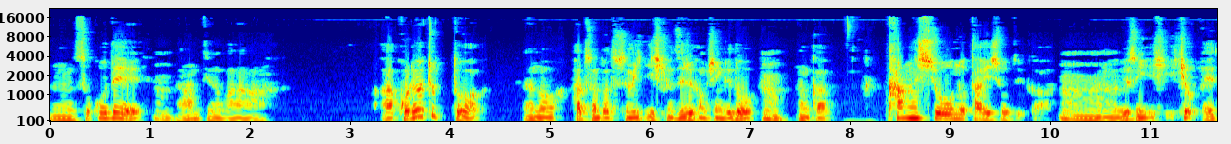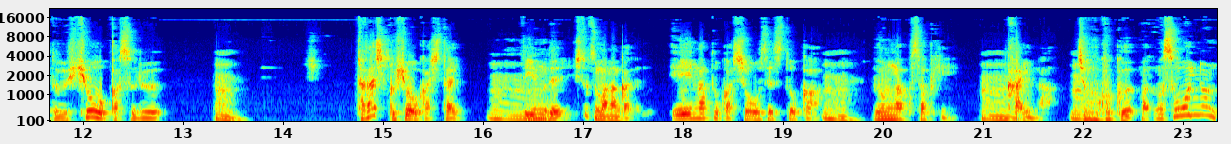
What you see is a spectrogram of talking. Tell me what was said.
うん、そこで、うん。なんていうのかな。あ、これはちょっと、あの、ハトさんと私とも意識がずれるかもしれんけど、うん。なんか、干渉の対象というか、うん。あの要するに、ひょえっ、と、評価する、うん。正しく評価したいっうん。ていうので、一つまあなんか、映画とか小説とかう、ん。文学作品、うん。絵画、うん彫刻、まあ、そういうの、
